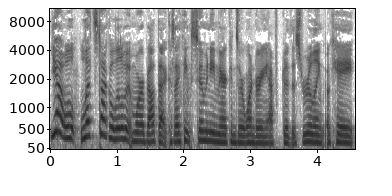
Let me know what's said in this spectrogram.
Yeah, well, let's talk a little bit more about that because I think so many Americans are wondering after this ruling okay,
